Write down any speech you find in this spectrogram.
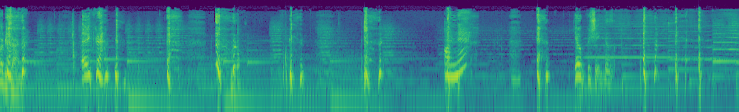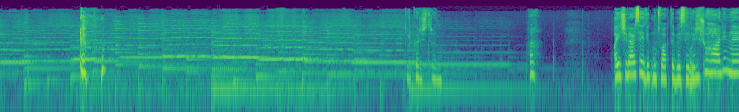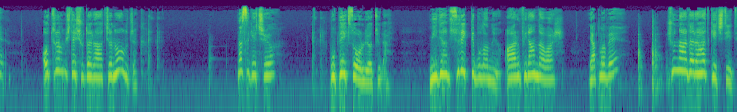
Hafta bir tane. Ekrem. Anne. Yok bir şey kızım. Dur karıştıralım. Hah. Ay içi verseydik mutfakta be Sevim. Şu halinle Oturalım işte şurada rahatça ne olacak? nasıl geçiyor? Bu pek zorluyor Tülay. Midem sürekli bulanıyor. Ağrım falan da var. Yapma be. Şunlar da rahat geçtiydi.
